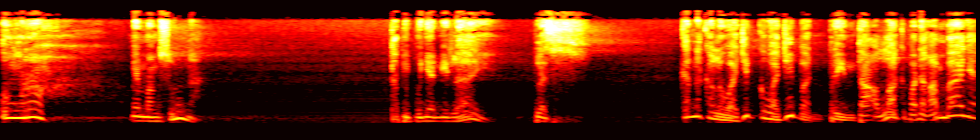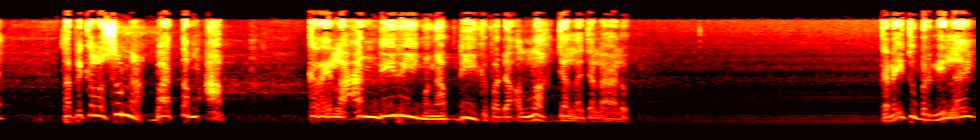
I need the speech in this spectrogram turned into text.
Umrah memang sunnah. Tapi punya nilai plus. Karena kalau wajib kewajiban, perintah Allah kepada hambanya. Tapi kalau sunnah, bottom up. Kerelaan diri mengabdi kepada Allah Jalla Jalaluh. Karena itu bernilai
